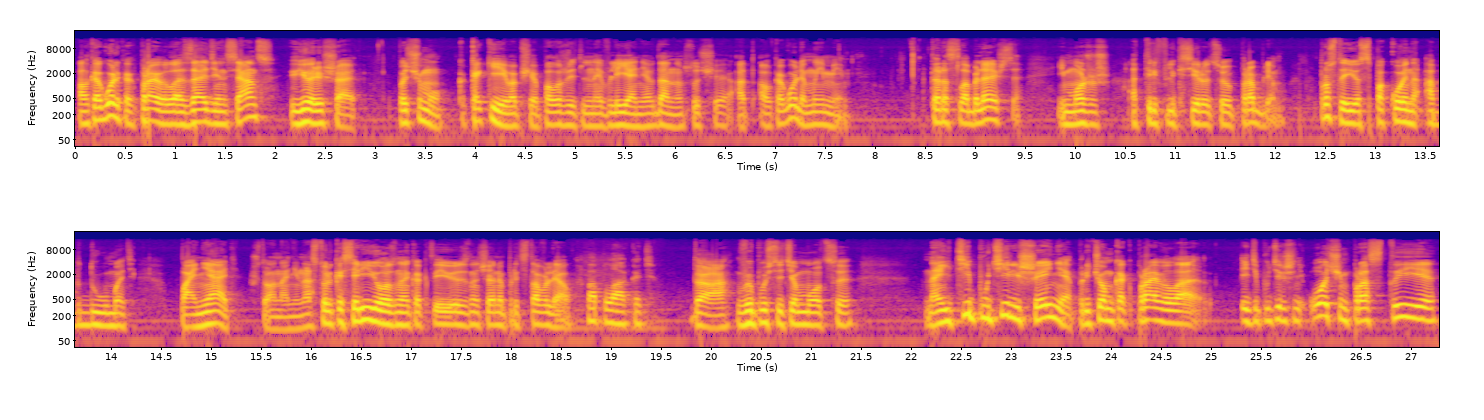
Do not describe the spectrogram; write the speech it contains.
Алкоголь, как правило, за один сеанс ее решает. Почему? Какие вообще положительные влияния в данном случае от алкоголя мы имеем? Ты расслабляешься и можешь отрефлексировать свою проблему. Просто ее спокойно обдумать, понять, что она не настолько серьезная, как ты ее изначально представлял. Поплакать. Да, выпустить эмоции, найти пути решения, причем, как правило, эти пути решения очень простые,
